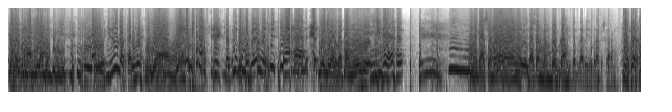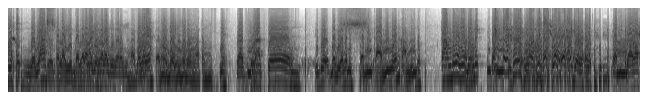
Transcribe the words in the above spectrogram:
Dari pengadilan negeri. Oh, itu udah kan ya. Iya. Katanya udah tahu nggak sih? dia di luar kota mulu. Iya. Kasihan orang, kasihan bang Bobrang. Jam berapa jam berapa sekarang? 12. Ntar lagi, ntar lagi. Ntar lagi, ntar lagi, ntar lagi. Nah, Boleh ya? Karena bajunya udah matang nih. Ya, Babi mateng. itu babi apa nih? Kambing, kambing kan kambing tuh. Kambing aja pendek. Kambing balap.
